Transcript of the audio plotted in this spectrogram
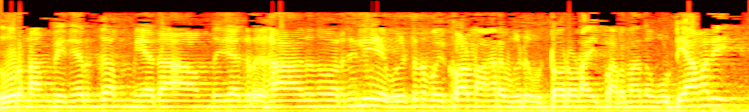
തൂർണം വിനിർഗമ്യതാം നിജഗൃഹാത് എന്ന് പറഞ്ഞില്ലേ? വീട്ടിൽ നിന്ന് പോയിക്കോളണം. അങ്ങനെ വീട് വിട്ടവരോടായി പറഞ്ഞതെന്ന് കൂട്ടിയാൽ മതി.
